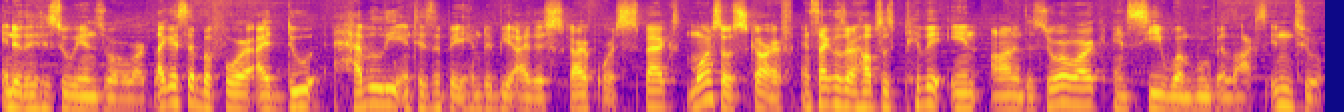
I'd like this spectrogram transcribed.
into the Hisuian Zoroark. Like I said before, I do heavily anticipate him to be either Scarf or Specs, more so Scarf, and Cyclizar helps us pivot in on the Zoroark and see what move it locks into.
